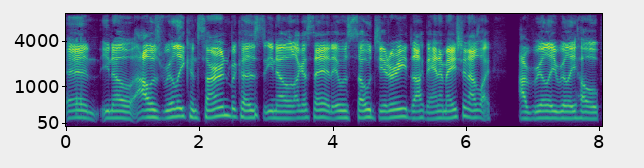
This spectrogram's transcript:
and you know, I was really concerned because you know, like I said, it was so jittery, like the animation. I was like, I really, really hope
